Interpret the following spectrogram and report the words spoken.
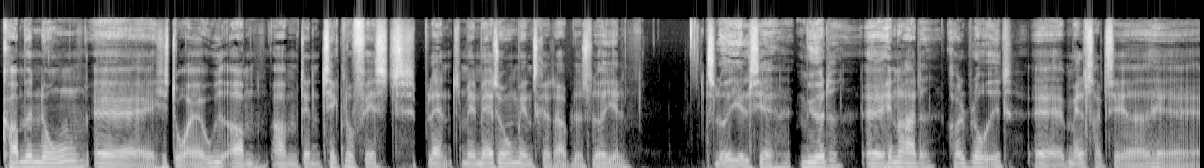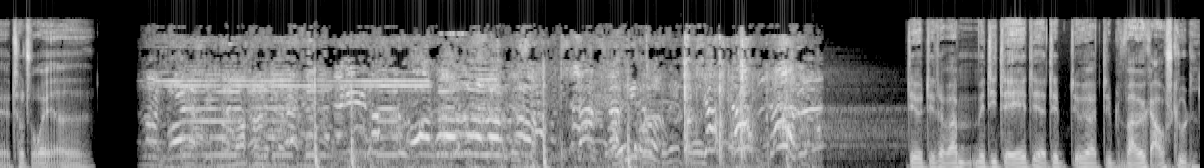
kommet nogle øh, historier ud om, om den teknofest blandt med en masse unge mennesker, der er blevet slået ihjel. Slået ihjel, siger. Myrdet, øh, henrettet, koldblodigt, øh, maltrakteret, øh, tortureret. Det er jo det, der var med de dage der. Det, det, var, det var jo ikke afsluttet.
